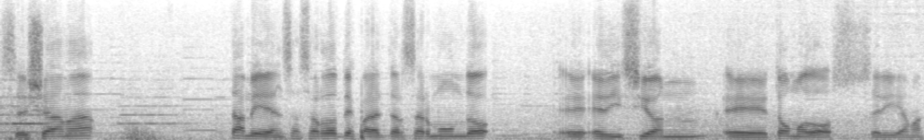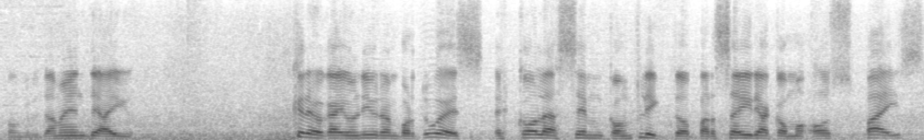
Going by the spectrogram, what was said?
se llama también Sacerdotes para el Tercer Mundo, eh, edición eh, tomo 2 sería más concretamente. Hay Creo que hay un libro en portugués, Escola Sem Conflicto, Parceira como Os Pais.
